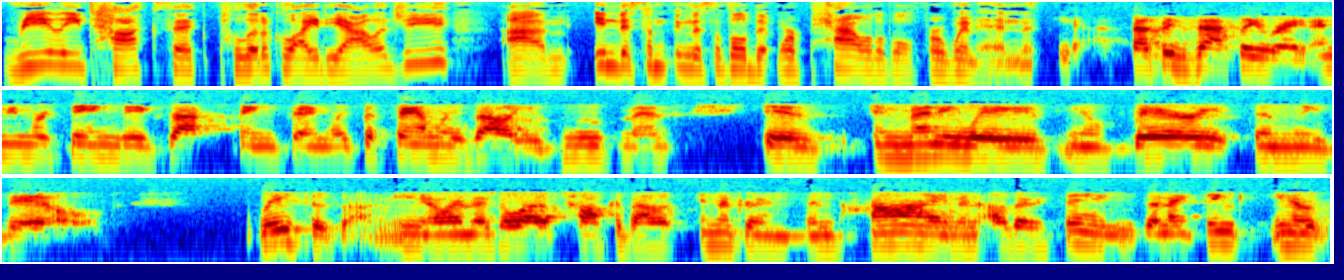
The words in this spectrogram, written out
really toxic political ideology um, into something that's a little bit more palatable for women. Yeah, that's exactly right. I mean, we're seeing the exact same thing. Like the family values movement is in many ways, you know, very thinly veiled racism, you know, and there's a lot of talk about immigrants and crime and other things. And I think, you know,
